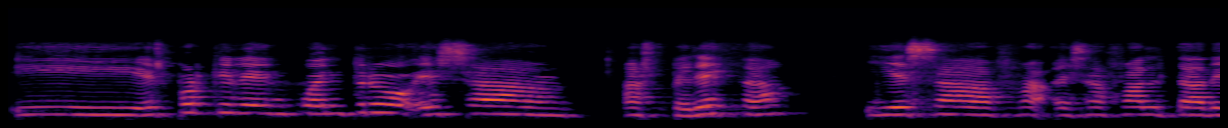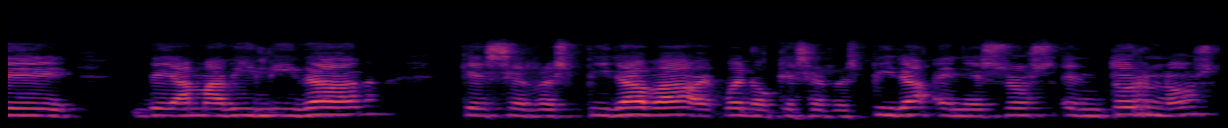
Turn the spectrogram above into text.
Y es porque le encuentro esa aspereza y esa, esa falta de, de amabilidad que se respiraba, bueno, que se respira en esos entornos,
